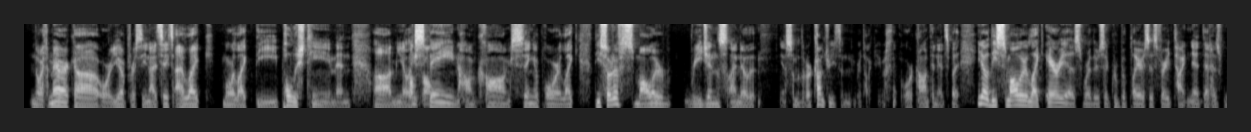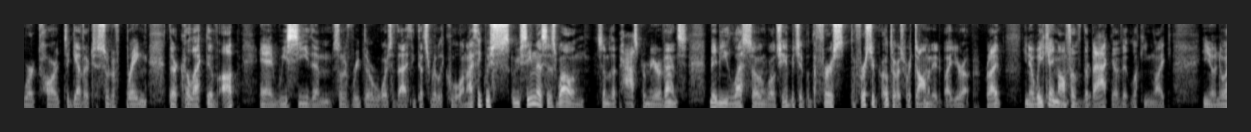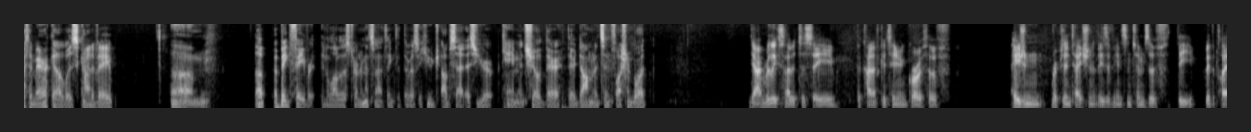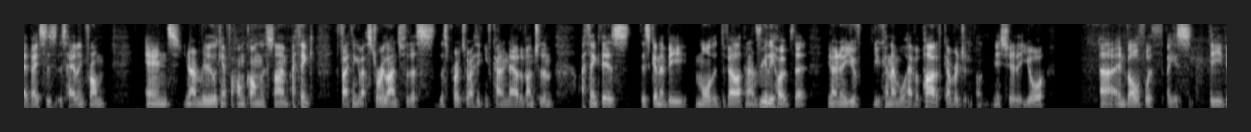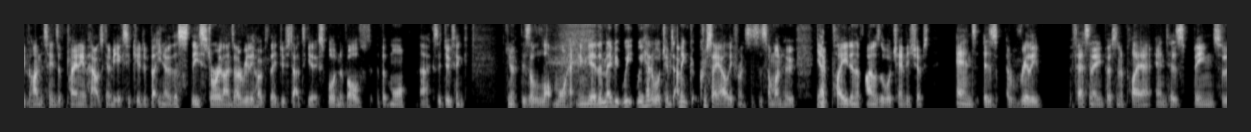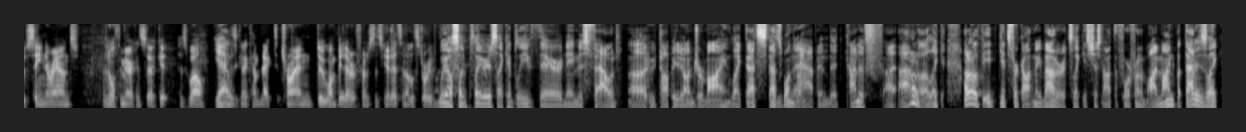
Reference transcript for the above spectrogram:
North America or Europe versus the United States. I like more like the Polish team and um, you know, like Hong Spain, Hong Kong, Singapore, like these sort of smaller regions. I know that you know, some of them are countries and we're talking about, or continents, but you know, these smaller like areas where there's a group of players that's very tight knit that has worked hard together to sort of bring their collective up. And we see them sort of reap the rewards of that. I think that's really cool. And I think we've, we've seen this as well in some of the past premier events, maybe less so in world championship, but the first, the first two pro tours were dominated by Europe, right? You know, we came off of the back of it looking like, you know, North America was kind of a, um, a, a, big favorite in a lot of those tournaments, and I think that there was a huge upset as Europe came and showed their their dominance in flesh and blood. Yeah, I'm really excited to see the kind of continuing growth of Asian representation at these events in terms of the where the player base is, is hailing from. And you know, I'm really looking out for Hong Kong this time. I think if I think about storylines for this this Pro Tour, I think you've kind of nailed a bunch of them. I think there's there's going to be more that develop, and I really hope that you know, I know you've you kind of will have a part of coverage, not necessarily that you're uh, involved with, I guess, the the behind the scenes of planning of how it's going to be executed. But you know, this these storylines, I really hope they do start to get explored and evolved a bit more because uh, I do think. You know, there's a lot more happening there than maybe we, we had at World Championships. I mean, Chris Ayali, for instance, is someone who yep. know, played in the finals of the World Championships and is a really fascinating person and player and has been sort of seen around the North American circuit as well. Yeah, is going to come back to try and do one better. For instance, you know that's another story. We also had players like I believe their name is Foud, uh, who top eight on Dromai. Like that's that's one that happened that kind of I, I don't know. Like I don't know if it gets forgotten about or it's like it's just not the forefront of my mind. But that is like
